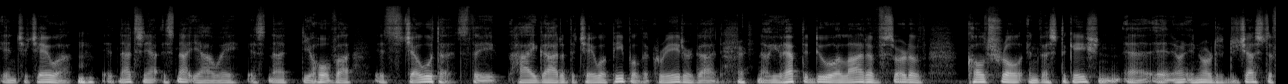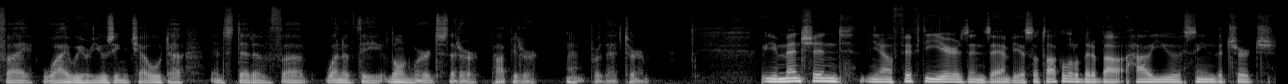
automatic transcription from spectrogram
in Chichewa? Mm-hmm. It not, it's not Yahweh, it's not Jehovah, it's Chauta. It's the high God of the Chewa people, the creator God. Sure. Now, you have to do a lot of sort of cultural investigation uh, in, in, order to justify why we are using chauta instead of uh, one of the loanwords that are popular yeah. for that term. You mentioned, you know, 50 years in Zambia. So talk a little bit about how you have seen the church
